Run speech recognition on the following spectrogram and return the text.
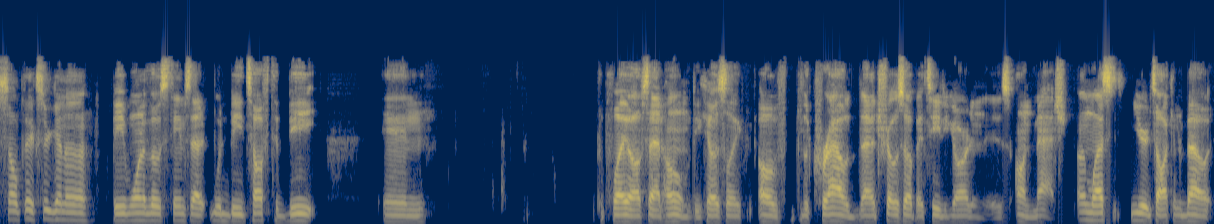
Celtics are gonna be one of those teams that would be tough to beat in the playoffs at home because like of the crowd that shows up at TD Garden is unmatched. Unless you're talking about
